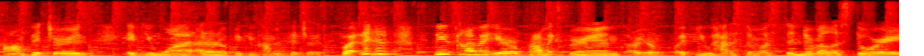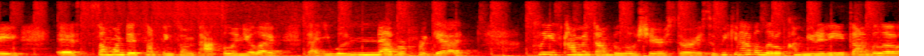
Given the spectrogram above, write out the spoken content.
prom pictures. If you want, I don't know if you can comment pictures, but please comment your prom experience or your if you had a similar Cinderella story. If someone did something so impactful in your life that you will never forget, please comment down below, share your story so we can have a little community down below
